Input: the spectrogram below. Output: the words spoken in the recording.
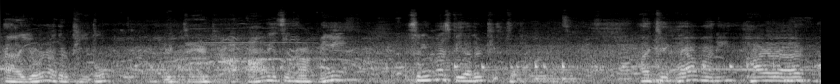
uh, you're other people. You're, you're obviously not me. So you must be other people. I take that money, hire a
